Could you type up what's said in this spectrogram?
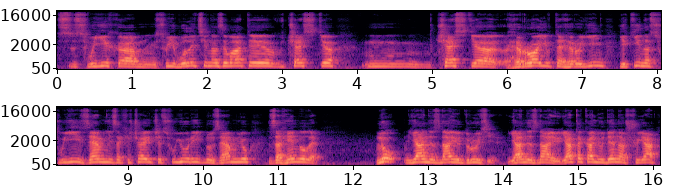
своїх е, свої вулиці називати в честь. Честь героїв та героїнь, які на своїй землі, захищаючи свою рідну землю, загинули. Ну, я не знаю, друзі. Я не знаю. Я така людина, що я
